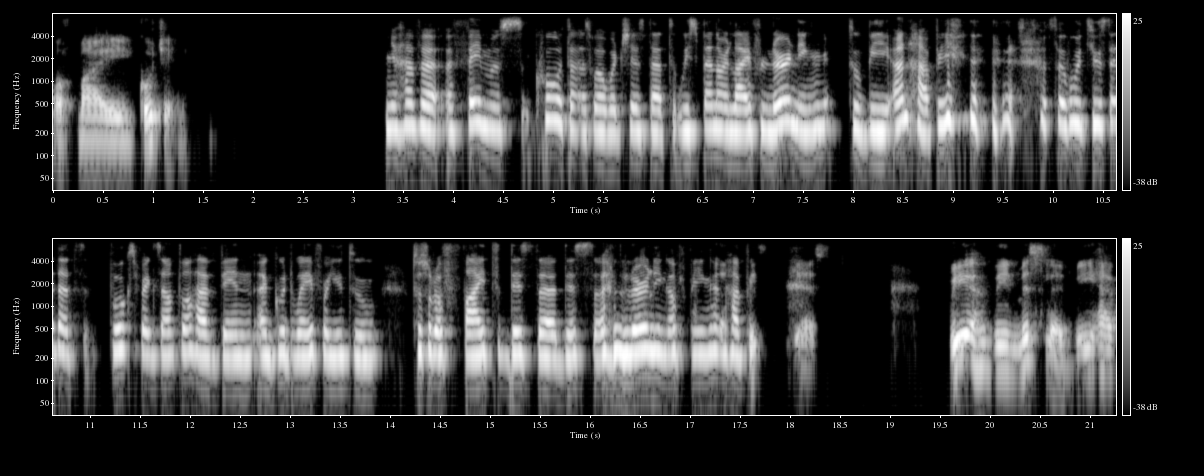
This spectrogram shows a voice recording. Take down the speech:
of my coaching. You have a, a, famous quote as well, which is that we spend our life learning to be unhappy. so, would you say that books, for example, have been a good way for you to to sort of fight this uh, this uh, learning of being unhappy? Yes, we have been misled. We have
